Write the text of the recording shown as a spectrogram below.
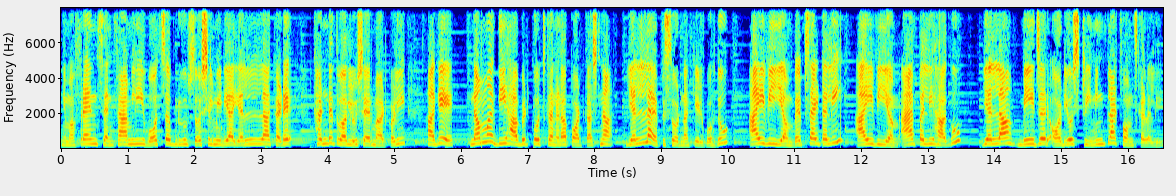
ನಿಮ್ಮ friends and family WhatsApp group social media ಎಲ್ಲ ಕಡೆ ಖಂಡಿತವಾಗ್ಲೂ ಶೇರ್ ಮಾಡ್ಕೊಳ್ಳಿ. ಹಾಗೆ ನಮ್ಮ ದಿ ಹ್ಯಾಬಿಟ್ ಕೋಚ್ ಕನ್ನಡ ಪಾಡ್ಕಾಸ್ಟ್ನ ಎಲ್ಲ ಎಪಿಸೋಡ್ನ ಕೇಳಬಹುದು. ಐ ವಿ ಎಂ ವೆಬ್ಸೈಟ್ ಅಲ್ಲಿ ಐ ವಿ ಎಂ ಆಪ್ ಅಲ್ಲಿ ಹಾಗೂ ಎಲ್ಲಾ ಮೇಜರ್ ಆಡಿಯೋ ಸ್ಟ್ರೀಮಿಂಗ್ ಪ್ಲಾಟ್ಫಾರ್ಮ್ಸ್ಗಳಲ್ಲಿ.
